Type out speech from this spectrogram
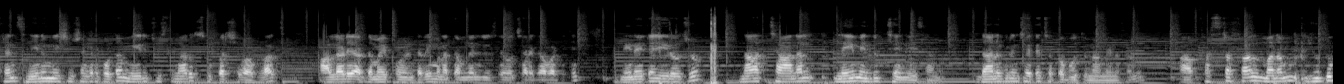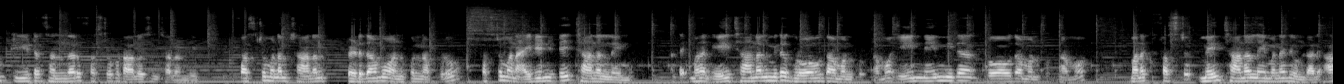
ఫ్రెండ్స్ నేను మీ శివశంకర్ కోట. మీరు చూస్తున్నారు సూపర్ శివ బ్లాగ్స్ ఆల్రెడీ అర్థమైపోయి ఉంటుంది మన తమిళ చూసే వచ్చారు కాబట్టి. నేనైతే ఈరోజు నా ఛానల్ నేమ్ ఎందుకు చేంజ్ చేశాను? దాని గురించి అయితే చెప్పబోతున్నాను నేను అసలు. ఫస్ట్ ఆఫ్ ఆల్ మనం యూట్యూబ్ క్రియేటర్స్ అందరూ ఫస్ట్ ఒకటి ఆలోచించాలండి. ఫస్ట్ మనం ఛానల్ పెడదాము అనుకున్నప్పుడు ఫస్ట్ మన ఐడెంటిటీ ఛానల్ నేమ్ అంటే మనం ఏ ఛానల్ మీద గ్రో అవుదాం అనుకుంటున్నామో ఏ నేమ్ మీద గ్రో అవుదాం అనుకుంటున్నామో మనకు ఫస్ట్ మెయిన్ ఛానల్ నేమ్ అనేది ఉండాలి. ఆ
